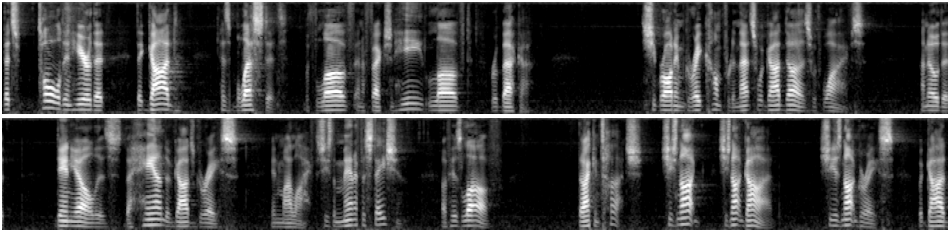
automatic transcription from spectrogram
that's told in here that, that God has blessed it with love and affection. He loved Rebekah she brought him great comfort, and that's what God does with wives. I know that Danielle is the hand of God's grace in my life. She's the manifestation of his love that I can touch. She's not, she's not God. She is not grace, but God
